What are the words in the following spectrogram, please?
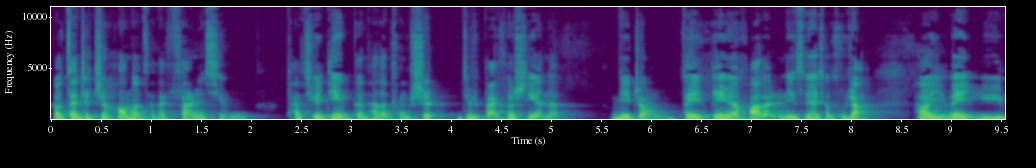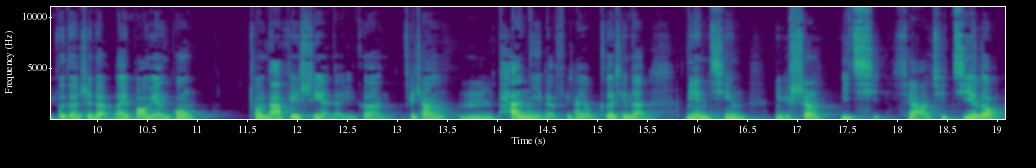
然后在这之后呢，他才幡然醒悟，他决定跟他的同事，就是白客饰演的。那种被边缘化的人力资源小组长，还有一位郁郁不得志的外包员工庄达菲饰演的一个非常嗯叛逆的、非常有个性的年轻女生，一起想要去揭露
